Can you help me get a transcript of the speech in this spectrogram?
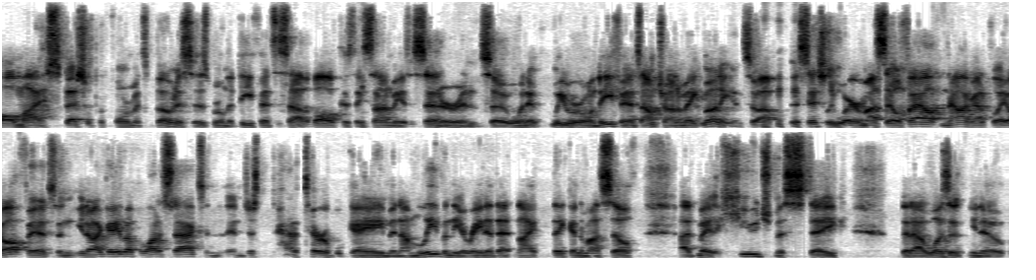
all my special performance bonuses were on the defensive side of the ball because they signed me as a center. And so when it, we were on defense, I'm trying to make money. And so I essentially wear myself out. Now I got to play offense. And, you know, I gave up a lot of sacks and, and just had a terrible game. And I'm leaving the arena that night thinking to myself, I'd made a huge mistake that I wasn't, you know,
